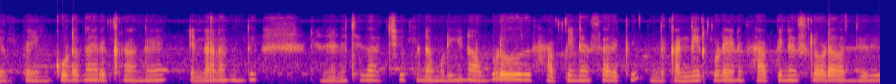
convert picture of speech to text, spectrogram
எப்போ என் கூட தான் இருக்கிறாங்க. என்னால் வந்து நினச்சதை அச்சீவ் பண்ண முடியும்னு அவ்வளோ ஒரு ஹாப்பினஸ்ஸாக இருக்குது இந்த கண்ணீர் கூட எனக்கு ஹாப்பினஸ்லோட வந்தது.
